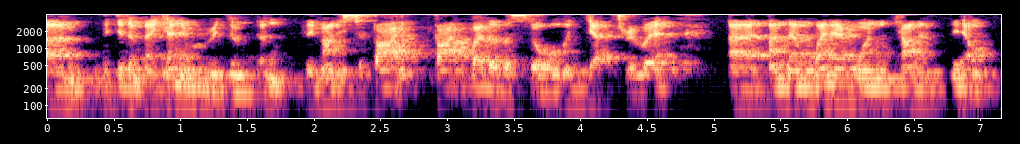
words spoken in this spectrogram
um, they didn't make anyone redundant. They managed to fight, fight, weather the storm and get through it. Uh, and then when everyone kind of, you know,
